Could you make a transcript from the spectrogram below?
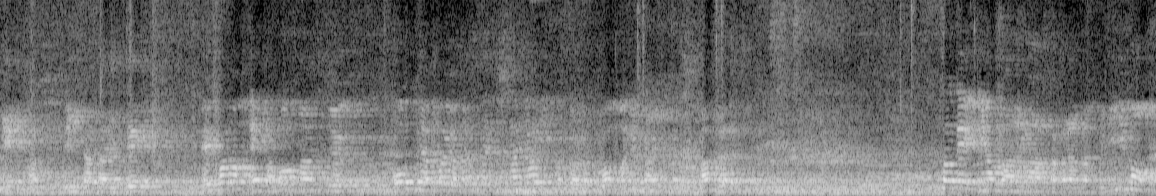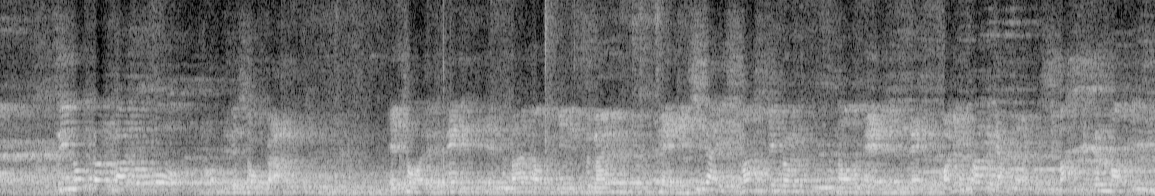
ていただいて、えこの、えパフォーマンス中大きな声を出したりしないようにご協力をお願いいたします。さて皆さんは魚の国にも水族館があることをご存知でしょうか？え今日はですね、え魚の国に住む、えー、石田石ま君の、えーですね、マリンパークで働く島ま君の一日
